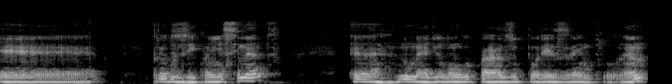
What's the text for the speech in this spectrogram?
é, produzir conhecimento é, no médio e longo prazo, por exemplo. Né?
